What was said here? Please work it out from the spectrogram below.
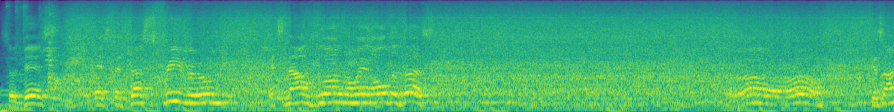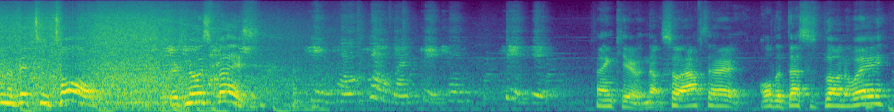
So this is the dust-free room. It's now blowing away all the dust. Because I'm a bit too tall. There's no space. Thank you. No, so after all the dust is blown away,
